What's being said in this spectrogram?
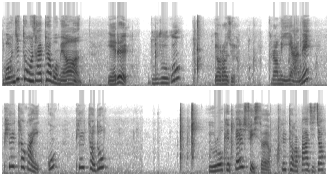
먼지통을 살펴보면 얘를 누르고 열어줘요. 그러면 이 안에 필터가 있고 필터도 이렇게 뺄 수 있어요. 필터가 빠지죠?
